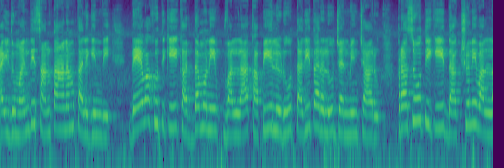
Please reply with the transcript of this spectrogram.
ఐదు మంది సంతానం కలిగింది. దేవహుతికి కర్దముని వల్ల కపిలుడు తదితరులు జన్మించారు. ప్రసూతికి దక్షుని వల్ల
